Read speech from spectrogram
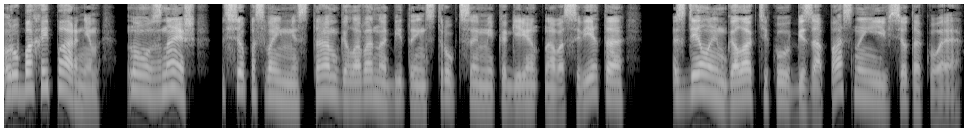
«Рубахой парнем. Ну, знаешь, все по своим местам, голова набита инструкциями когерентного света, сделаем галактику безопасной и все такое.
